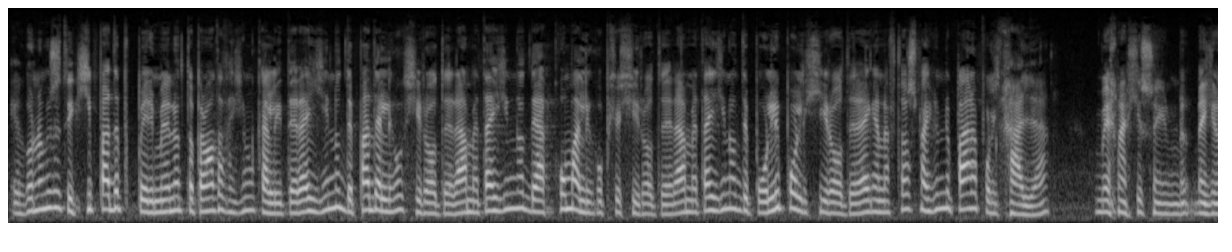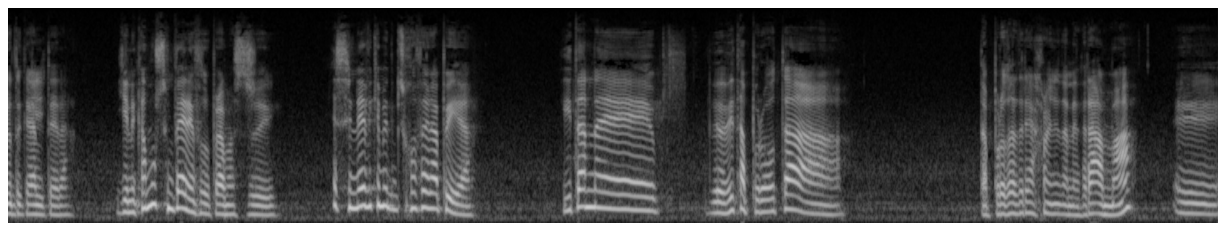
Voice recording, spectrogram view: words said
εγώ νομίζω ότι εκεί πάντα που περιμένω ότι τα πράγματα θα γίνουν καλύτερα, γίνονται πάντα λίγο χειρότερα, μετά γίνονται ακόμα λίγο πιο χειρότερα, μετά γίνονται πολύ πολύ χειρότερα για να φτάσουν να γίνουν πάρα πολύ χάλια μέχρι να αρχίσουν να γίνονται καλύτερα. Γενικά μου συμβαίνει αυτό το πράγμα στη ζωή. Ε, συνέβη και με την ψυχοθεραπεία. Ήταν, δηλαδή τα πρώτα, τα πρώτα τρία χρόνια ήταν δράμα, ε,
